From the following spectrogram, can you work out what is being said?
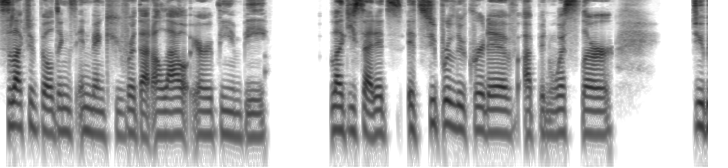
selective buildings in Vancouver that allow Airbnb. Like you said, it's it's super lucrative up in Whistler. Do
